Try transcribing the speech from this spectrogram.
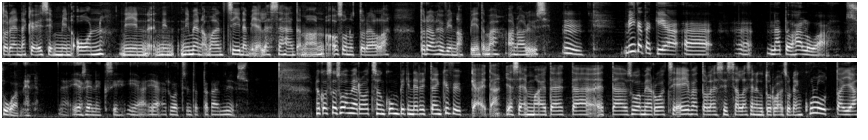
todennäköisimmin on, niin, niin nimenomaan siinä mielessähän tämä on osunut todella, todella hyvin nappiin tämä analyysi. Mm. Minkä takia NATO haluaa Suomen jäseneksi ja, ja Ruotsin totta kai myös? No koska Suomi ja Ruotsi on kumpikin erittäin kyvykkäitä jäsenmaita, että, että Suomi ja Ruotsi eivät ole siis sellaisia niin turvallisuuden kuluttajia,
